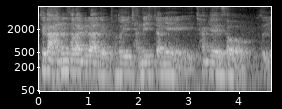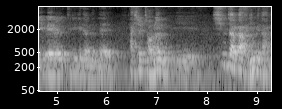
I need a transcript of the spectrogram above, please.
제가 아는 사람이라 네, 저도 이 장례식장에 참여해서 또 예배를 드리게 되었는데 사실 저는 이 신자가 아닙니다.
